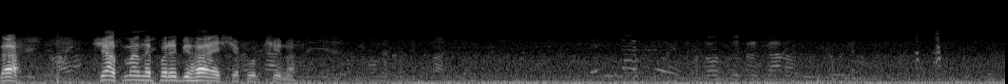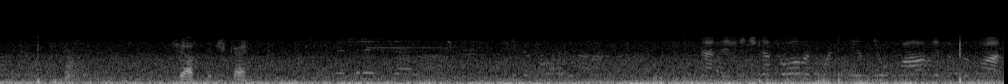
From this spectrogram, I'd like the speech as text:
Да. Зараз в мене перебігає ще хлопчина. Где-то 120.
